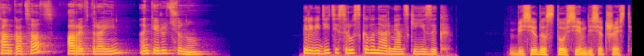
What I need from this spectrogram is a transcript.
ցանկացած առևտրային ընկերությունում Переведите с русского на армянский язык. Беседа 176.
